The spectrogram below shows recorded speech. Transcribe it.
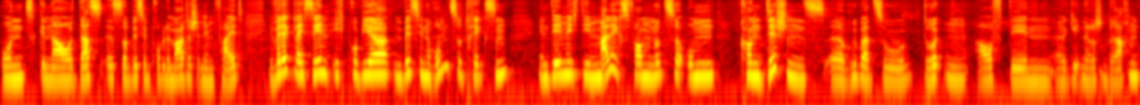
Und genau das ist so ein bisschen problematisch in dem Fight. Ihr werdet gleich sehen, ich probiere ein bisschen rumzutricksen, indem ich die Malix-Form nutze, um Conditions äh, rüber zu drücken auf den äh, gegnerischen Drachen.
